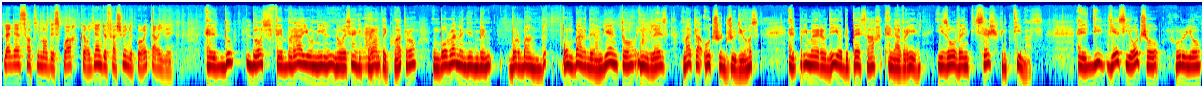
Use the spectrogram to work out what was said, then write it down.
planait un sentiment d'espoir que rien de fâcheux ne pourrait arriver. El 2 febbraio 1944, un bombardamiento inglés mata ocho judíos. El primer día de Pesach en abril hizo 26 víctimas. El 18 de julio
